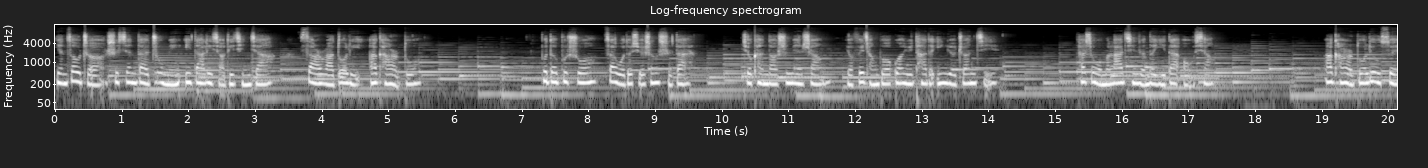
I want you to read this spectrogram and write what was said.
演奏者是现代著名意大利小提琴家。萨尔瓦多里·阿卡尔多。不得不说，在我的学生时代，就看到市面上有非常多关于他的音乐专辑。他是我们拉琴人的一代偶像。阿卡尔多六岁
